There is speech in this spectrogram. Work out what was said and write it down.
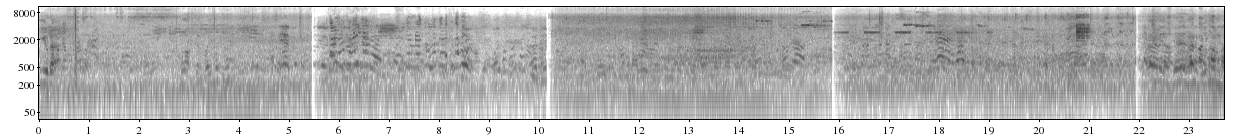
কি ওটা? এ, মানে বুঝলাম না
